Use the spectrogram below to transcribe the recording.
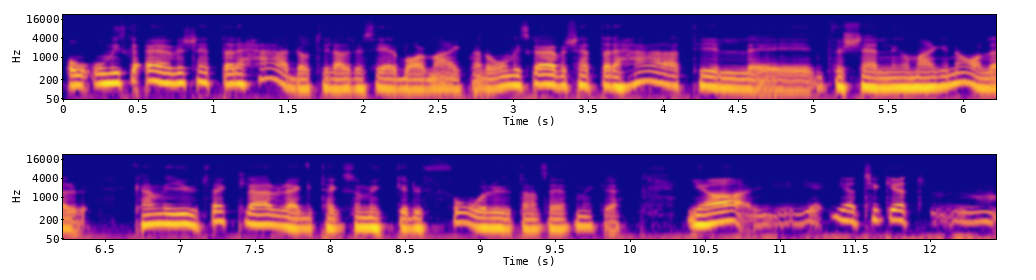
och om vi ska översätta det här då till adresserbar marknad och om vi ska översätta det här till eh, försäljning och marginaler kan vi utveckla RegTech så mycket du får utan att säga för mycket? Ja, jag tycker att mm,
